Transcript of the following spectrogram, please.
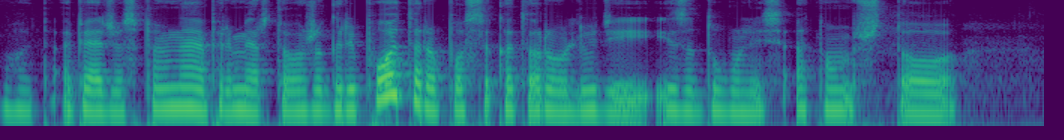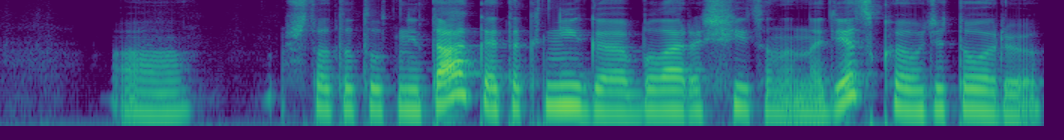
Вот. Опять же, вспоминая пример того же Гарри Поттера, после которого люди и задумались о том, что а, что-то тут не так. Эта книга была рассчитана на детскую аудиторию,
